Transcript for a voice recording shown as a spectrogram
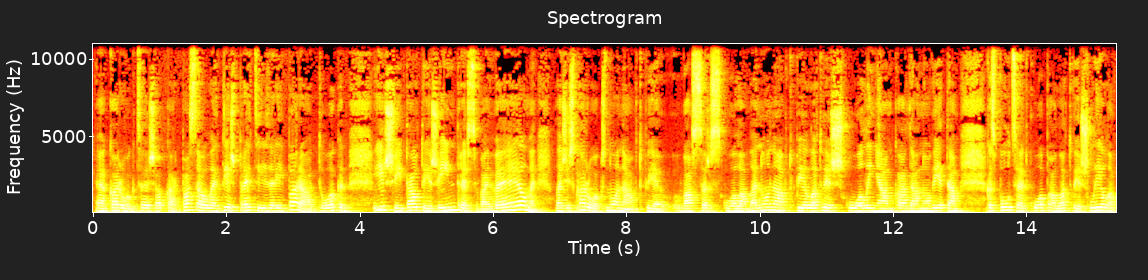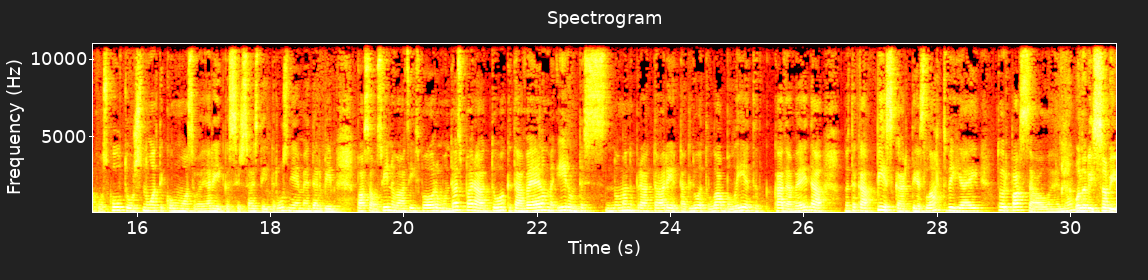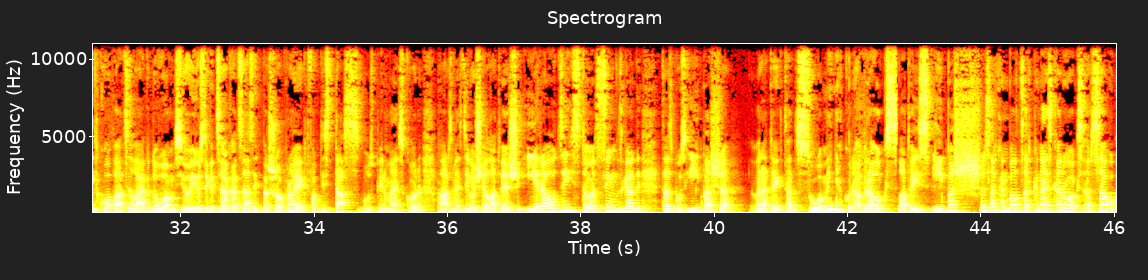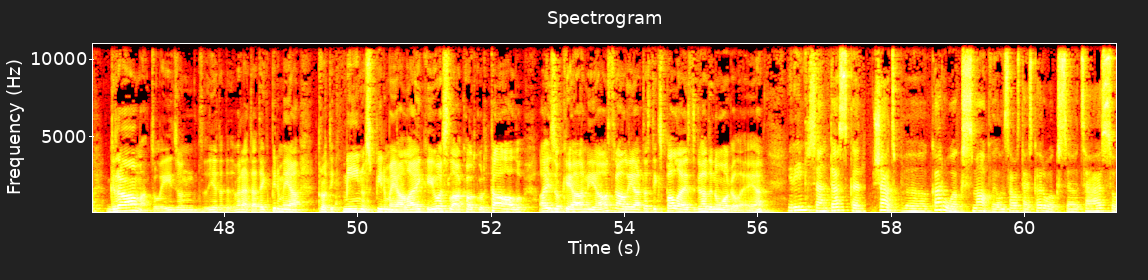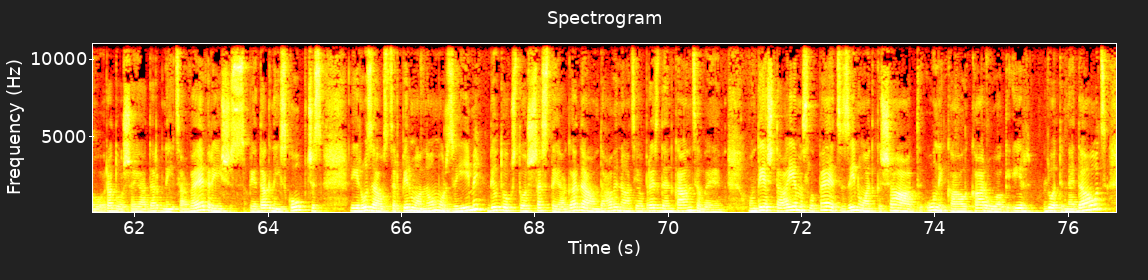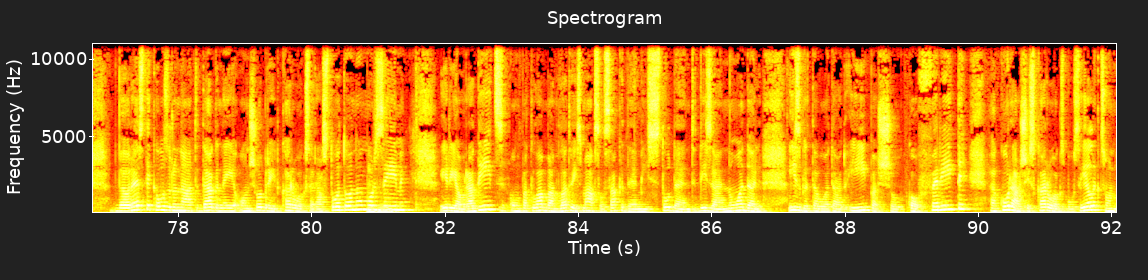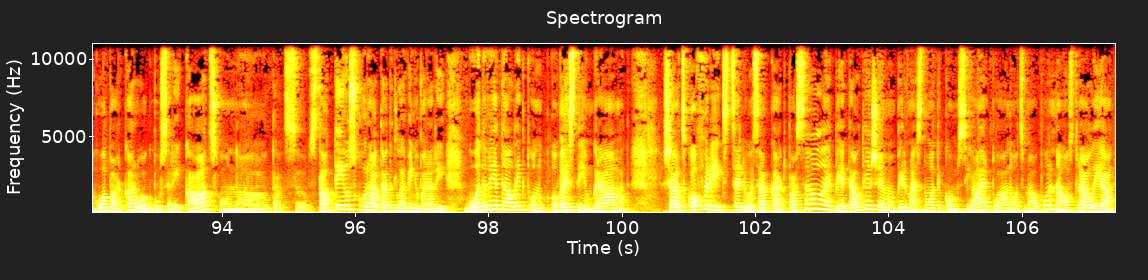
karoga ceļš apkārt pasaulē tieši precīzi arī parāda to, ka ir šī tautieša interese vai vēlme, lai šis karogs nonāktu pie vasaras skolām, lai nonāktu pie latviešu skoliņām kādā no vietām, kas pulcētu kopā latviešu lielākos kultūras notikumos vai arī kas ir saistīti ar uzņēmē darbību, pasaules inovācijas fórumu, un tas parāda to, ka tā vēlme ir, un tas, nu, manuprāt, tā arī ir tāda ļoti laba lieta, kādā veidā, nu, tā kā pieskarties Latvijai tur pasaulē. Nu? Un arī savīt kopā cilvēku domas, jo jūs tagad sākāt stāstīt par šo projektu. Faktiski tas būs pirmais, kur ārzemēs dzīvošie latvieši ieraudzīs to simtsgadi. Tas būs īpaša. Varētu teikt, tāda somiņa, kurā brauks Latvijas īpašs sarkanbalts sarkanais karoks ar savu grāmatu līdzi. Un, ja varētu tā teikt, pirmajā, proti, mīnus pirmajā laika joslā kaut kur tālu aizokeānijā, Austrālijā, tas tiks palaists gada nogalē. Ja? Ir interesanti tas, ka šāds karoks, smalkvēlns austais karoks cēsu radošajā darbnīcā Vēverīšas pie Dagnijas Kulpčas ir uzausts ar pirmo numuru zīmi 2006. gadā un dāvināts jau prezidenta kancelē. Un tieši tā iemesla pēc, zinot, ka šādi unikāli karogi ir ļoti nedaudz, vēlreiz tika uzrunāta Dagnija un šobrīd karoks ar astoto numuru mm -hmm. zīmi ir jau radīts un pat labam Latvijas Mākslas akadēmijas studenti dizaina nodaļa izgatavo tādu īpašu koferīti, kurā šis karogs būs ielikts, un kopā ar karogu būs arī kāds un tāds statīvs, kurā tātad, lai viņu var arī goda vietā likt, un vēstījumu grāmatu. Šāds koferīts ceļos apkārt pasaulē pie tautiešiem, un pirmais notikums, jā, ir plānots Melburnā, Austrālijā.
